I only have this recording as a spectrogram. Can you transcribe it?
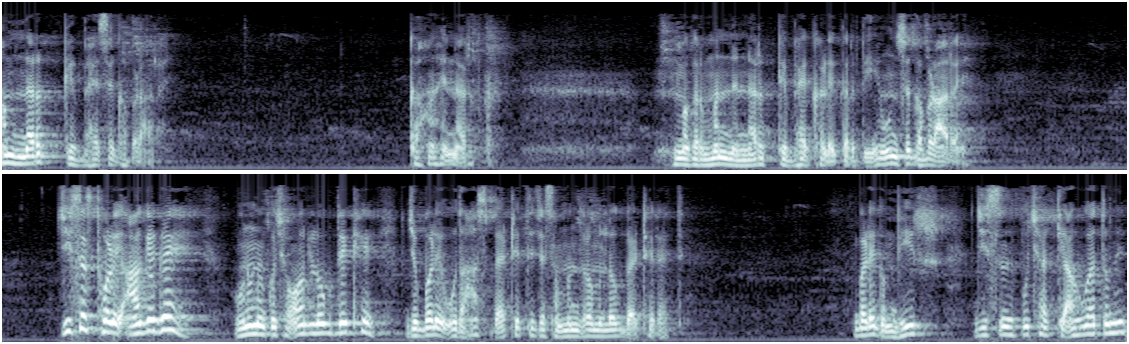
हम नरक के भय से घबरा रहे कहाँ है नरक? मगर मन ने नरक के भय खड़े कर दिए उनसे घबरा रहे जीसस थोड़े आगे गए। उन्होंने कुछ और लोग देखे जो बड़े उदास बैठे थे, जैसे मंदिरों में लोग बैठे रहते। बड़े गंभीर। जिसने पूछा, क्या हुआ तुम्हें?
